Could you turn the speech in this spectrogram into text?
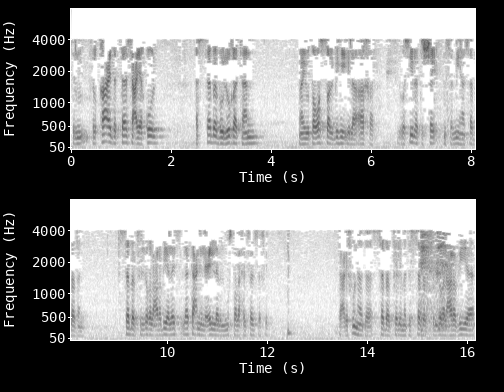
في القاعدة التاسعة يقول السبب لغة ما يتوصل به إلى آخر. وسيلة الشيء نسميها سببا. السبب في اللغة العربية ليس لا تعني العلة بالمصطلح الفلسفي. تعرفون هذا السبب كلمة السبب في اللغة العربية؟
